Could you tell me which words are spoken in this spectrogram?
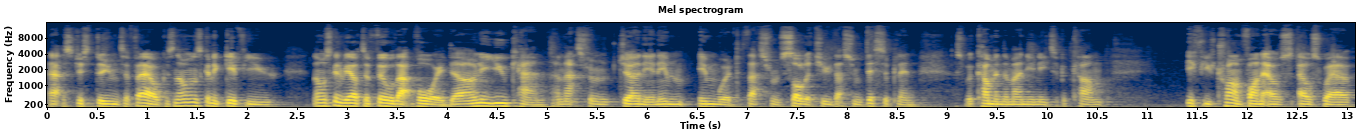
That's just doomed to fail because no one's going to give you, no one's going to be able to fill that void. Uh, only you can, and that's from journeying in, inward. That's from solitude. That's from discipline. That's becoming the man you need to become. If you try and find it else, elsewhere,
